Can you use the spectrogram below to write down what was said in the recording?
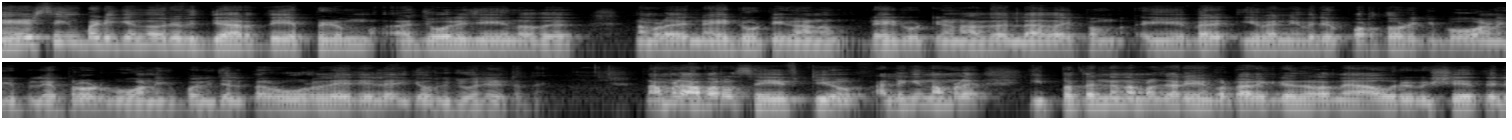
നേഴ്സിംഗ് പഠിക്കുന്ന ഒരു വിദ്യാർത്ഥി എപ്പോഴും ജോലി ചെയ്യുന്നത് നമ്മൾ നൈറ്റ് ഡ്യൂട്ടി കാണും. ഡേ ഡ്യൂട്ടി കാണും. അതല്ലാതെ ഇപ്പം ഇവർ ഈവൻ ഇവർ പുറത്തോടേക്ക് പോവുകയാണെങ്കിൽ പോലും എബ്രോഡ് പോവുകയാണെങ്കിൽ പോലും ചിലപ്പോൾ റൂറൽ ഏരിയയിലായിരിക്കും അവർക്ക് ജോലി കിട്ടുന്നത് നമ്മൾ അവരുടെ സേഫ്റ്റിയോ അല്ലെങ്കിൽ നമ്മൾ ഇപ്പം തന്നെ നമുക്കറിയാം കൊട്ടാരക്കരയിൽ നടന്ന ആ ഒരു വിഷയത്തിൽ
